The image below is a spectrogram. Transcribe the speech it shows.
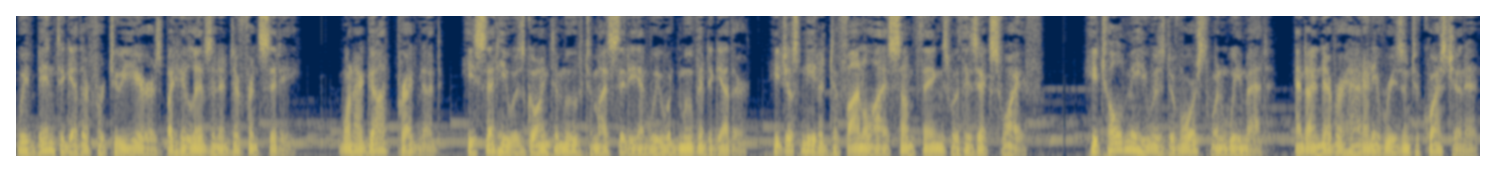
We've been together for two years but he lives in a different city. When I got pregnant, he said he was going to move to my city and we would move in together, he just needed to finalize some things with his ex-wife. He told me he was divorced when we met, and I never had any reason to question it.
